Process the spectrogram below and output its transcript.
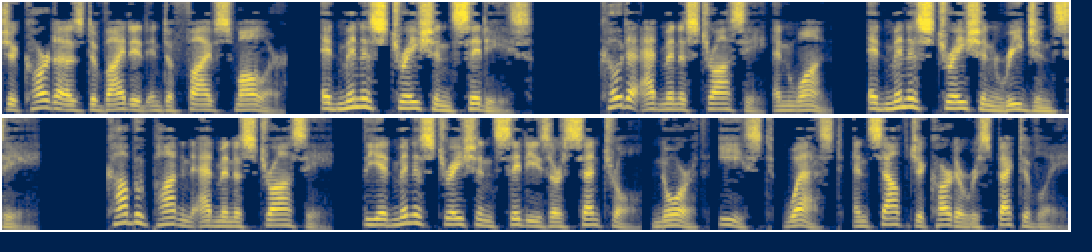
Jakarta is divided into five smaller administration cities Kota Administrasi and one administration regency Kabupaten Administrasi. The administration cities are Central, North, East, West, and South Jakarta respectively.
